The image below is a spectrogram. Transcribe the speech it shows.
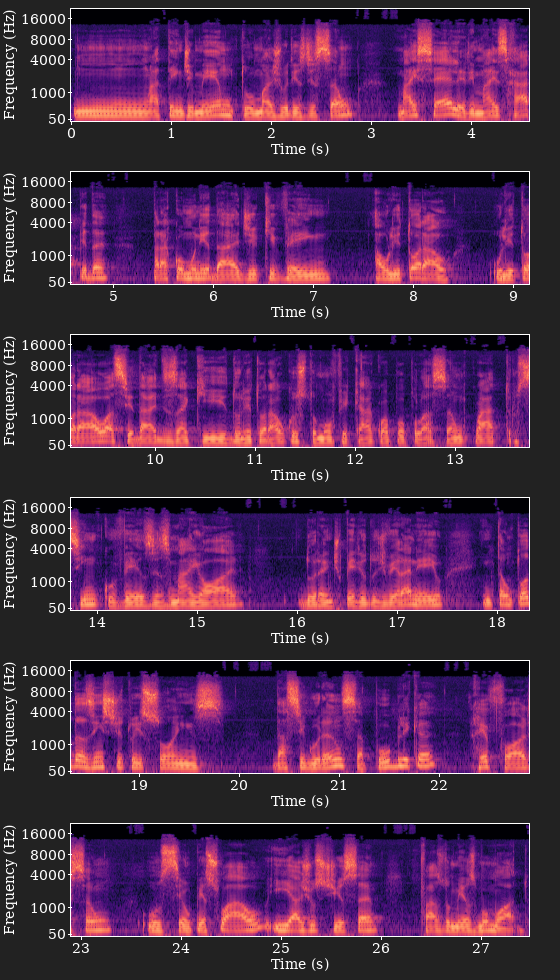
um atendimento, uma jurisdição mais célere, mais rápida para a comunidade que vem ao litoral. O litoral, as cidades aqui do litoral costumam ficar com a população quatro, cinco vezes maior durante o período de veraneio. Então, todas as instituições da segurança pública reforçam o seu pessoal e a justiça faz do mesmo modo.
